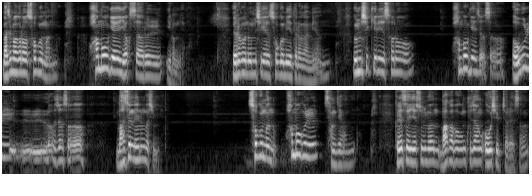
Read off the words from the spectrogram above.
마지막으로 소금은 화목의 역사를 이룹니다. 여러분 음식에 소금이 들어가면 음식끼리 서로 화목해져서 어울러져서 맛을 내는 것입니다. 소금은 화목을 상징합니다. 그래서 예수님은 마가복음 9장 50절에서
